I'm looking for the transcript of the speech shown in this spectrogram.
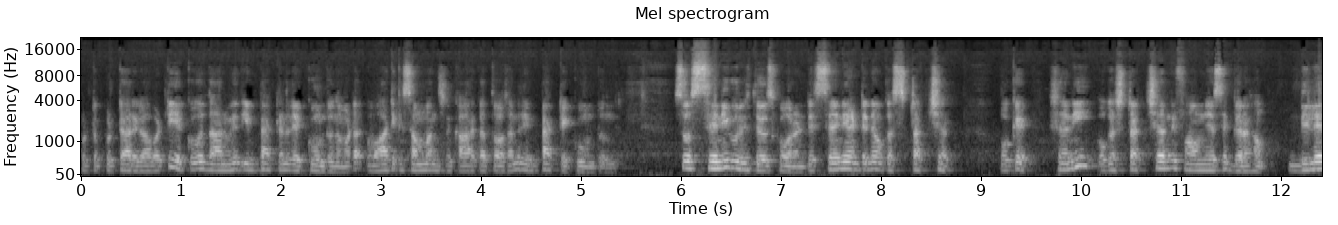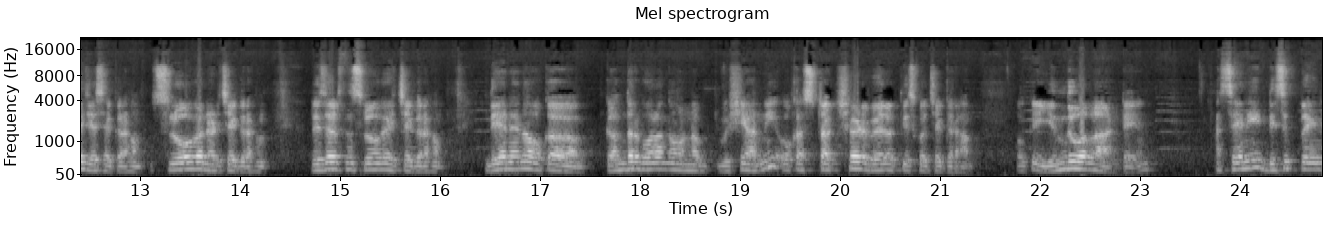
పుట్ట పుట్టారు కాబట్టి ఎక్కువగా దాని మీద ఇంపాక్ట్ అనేది ఎక్కువ ఉంటుంది అనమాట వాటికి సంబంధించిన కారకత్వాలు అనేది ఇంపాక్ట్ ఎక్కువ ఉంటుంది. సో శని గురించి తెలుసుకోవాలంటే శని అంటేనే ఒక స్ట్రక్చర్ ఓకే శని ఒక స్ట్రక్చర్ని ఫామ్ చేసే గ్రహం డిలే చేసే గ్రహం స్లోగా నడిచే గ్రహం రిజల్ట్స్ని స్లోగా ఇచ్చే గ్రహం. దేనైనా ఒక గందరగోళంగా ఉన్న విషయాన్ని ఒక స్ట్రక్చర్డ్ వేలోకి తీసుకొచ్చే గ్రహం. ఓకే ఎందువల్ల అంటే శని డిసిప్లైన్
